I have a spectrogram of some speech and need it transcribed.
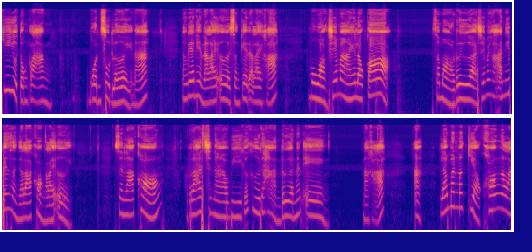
ที่อยู่ตรงกลางบนสุดเลยนะ นักเรียนเห็นอะไรเอ่ยสังเกตอะไรคะหมวกใช่ไหมแล้วก็สมอเรือใช่ไหมคะ อันนี้เป็นสัญลักษณ์ของอะไรเอ่ย สัญลักษณ์ของราชนาวีก็คือทหารเรือนั่นเองนะคะอะ แล้วมันมาเกี่ยวข้องอะไร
